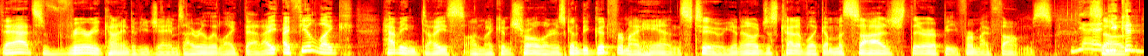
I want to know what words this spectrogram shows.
That's very kind of you, James. I really like that. I, I feel like having dice on my controller is going to be good for my hands too. You know, just kind of like a massage therapy for my thumbs. Yeah, So- you could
